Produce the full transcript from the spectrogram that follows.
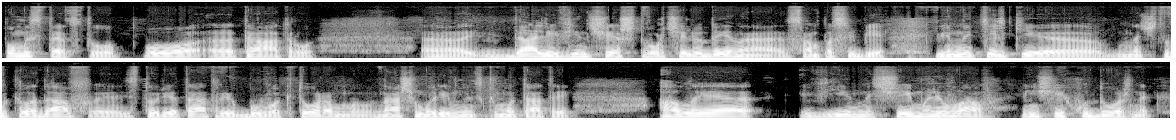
по мистецтву, по е, театру. Е, Далі він ще ж творча людина сам по собі. Він не тільки е, значить, викладав історію театру, був актором в нашому рівненському театрі, але він ще й малював, він ще й художник.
